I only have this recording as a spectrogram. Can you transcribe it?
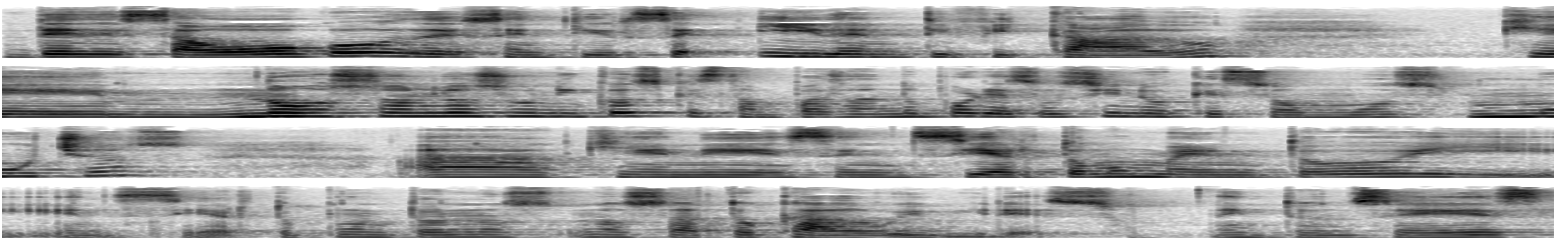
de desahogo, de sentirse identificado, que no son los únicos que están pasando por eso, sino que somos muchos a quienes en cierto momento y en cierto punto nos, nos ha tocado vivir eso. Entonces,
